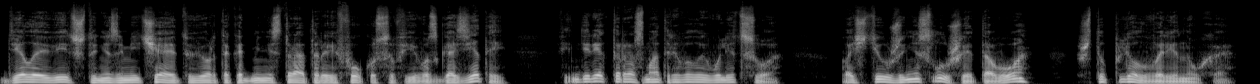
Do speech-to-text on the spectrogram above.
Делая вид, что не замечает уверток администратора и фокусов его с газетой, финдиректор рассматривал его лицо, почти уже не слушая того, что плел Варенуха.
